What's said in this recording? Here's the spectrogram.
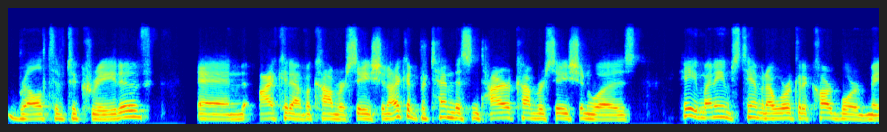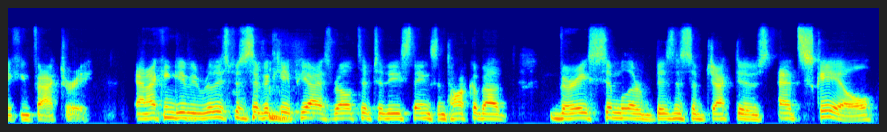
relative to creative and I could have a conversation. I could pretend this entire conversation was, Hey, my name's Timm and I work at a cardboard making factory. And I can give you really specific KPIs relative to these things and talk about very similar business objectives at scale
